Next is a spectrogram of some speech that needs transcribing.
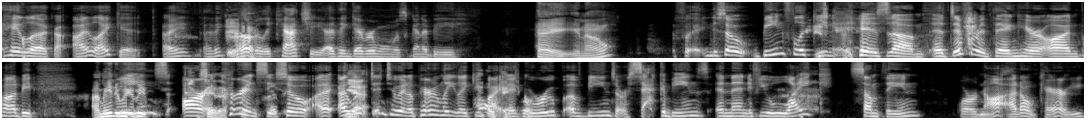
hey, look, I, like it. I I think it Yeah. was really catchy. I think everyone was gonna be. hey, you know? So bean flicking is um a different thing here on Podbean. I mean, we, we, Beans are say a that for currency. So I, I Yeah. looked into it. Apparently, like you Oh, buy okay, a cool. group of beans or a sack of beans, and then if you like something or not, I don't care. You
